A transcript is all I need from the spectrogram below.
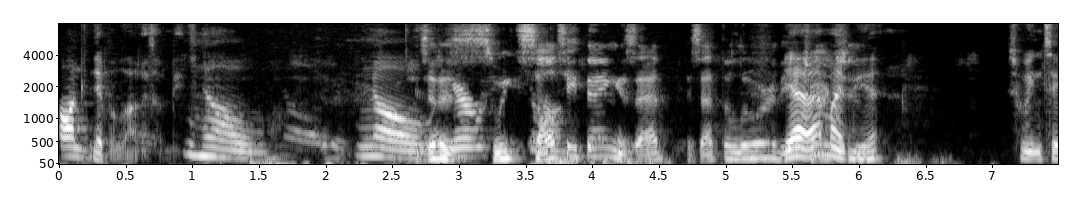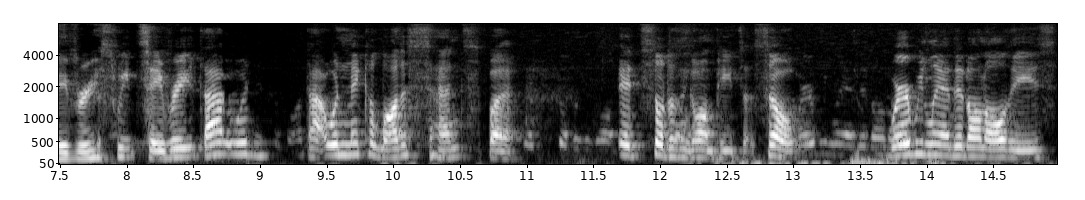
on It belongs on pizza. no, no. Is it a you're- sweet salty thing? Is that is that the lure? The Yeah, that might be it. Sweet and savory. sweet savory that would that would make a lot of sense but it still doesn't go on pizza so where we landed on all these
